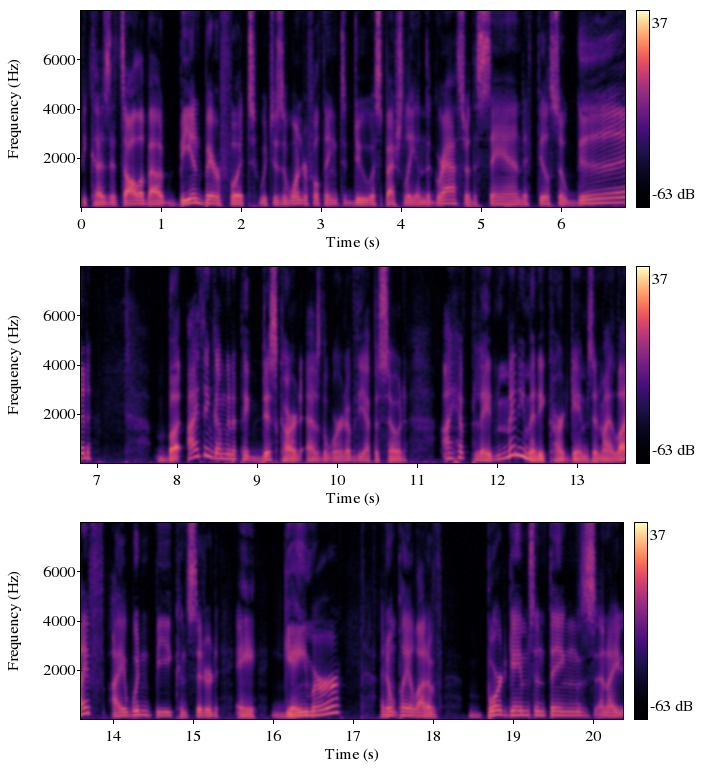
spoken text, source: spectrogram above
because it's all about being barefoot, which is a wonderful thing to do, especially in the grass or the sand. It feels so good. But I think I'm going to pick discard as the word of the episode. I have played many, many card games in my life. I wouldn't be considered a gamer. I don't play a lot of board games and things, and I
